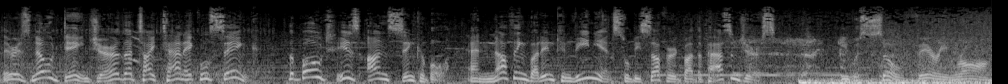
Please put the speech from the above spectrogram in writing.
There is no danger the Titanic will sink. The boat is unsinkable, and nothing but inconvenience will be suffered by the passengers. He was so very wrong.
